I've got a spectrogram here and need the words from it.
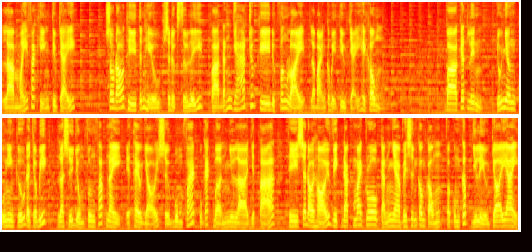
là máy phát hiện tiêu chảy. Sau đó thì tín hiệu sẽ được xử lý và đánh giá trước khi được phân loại là bạn có bị tiêu chảy hay không. Bà Kathleen Chủ nhân của nghiên cứu đã cho biết là sử dụng phương pháp này để theo dõi sự bùng phát của các bệnh như là dịch tả thì sẽ đòi hỏi việc đặt micro cạnh nhà vệ sinh công cộng và cung cấp dữ liệu cho AI.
